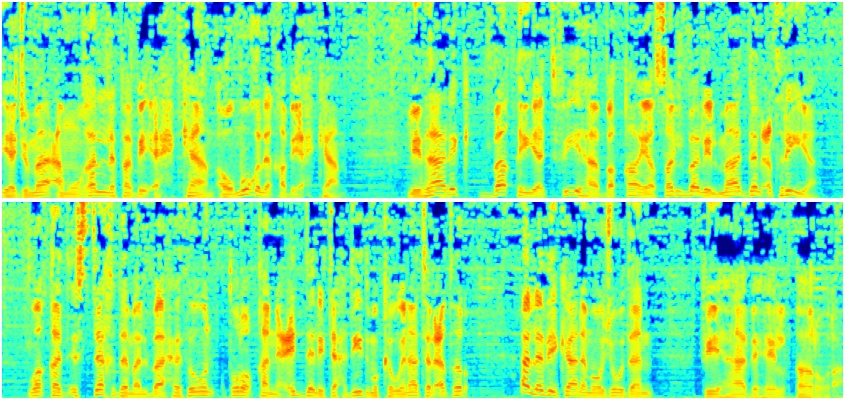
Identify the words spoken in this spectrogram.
يا جماعة مغلفة بإحكام أو مغلقة بإحكام. لذلك بقيت فيها بقايا صلبة للمادة العطرية وقد استخدم الباحثون طرقا عدة لتحديد مكونات العطر الذي كان موجودا في هذه القارورة.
